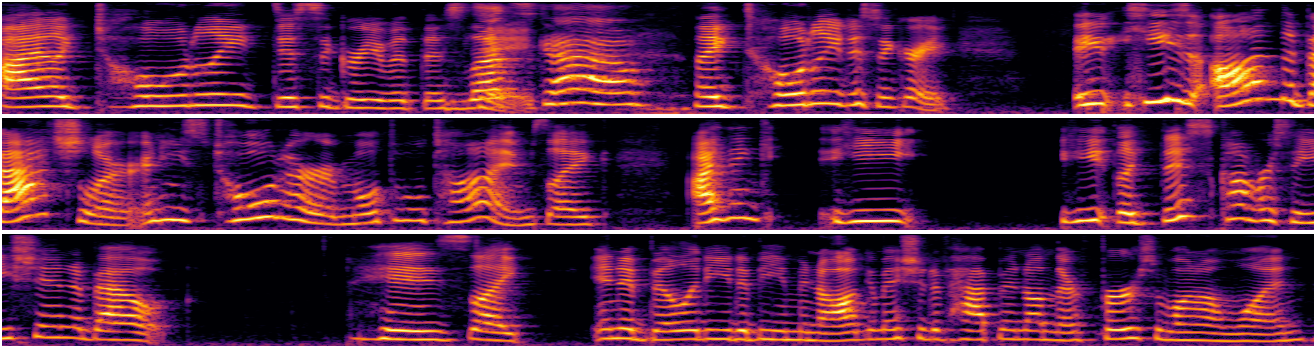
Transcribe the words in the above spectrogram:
I like totally disagree with this. Let's take. go. Like totally disagree. He's on The Bachelor and he's told her multiple times. Like I think he he like this conversation about his like inability to be monogamous should have happened on their first one-on-one,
